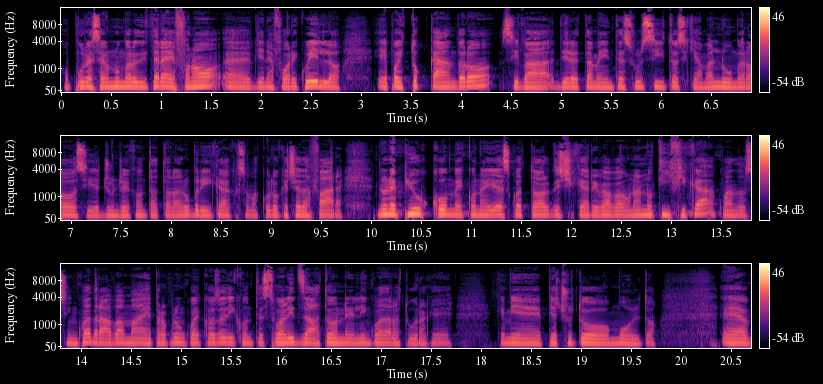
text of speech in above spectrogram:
Oppure se è un numero di telefono, eh, viene fuori quello e poi toccandolo si va direttamente sul sito, si chiama il numero, si aggiunge il contatto alla rubrica, insomma quello che c'è da fare. Non è più come con iOS 14 che arrivava una notifica quando si inquadrava, ma è proprio un qualcosa di contestualizzato nell'inquadratura che, che mi è piaciuto molto. Eh,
